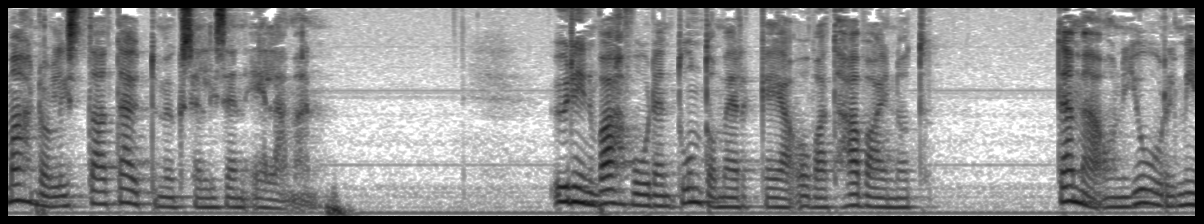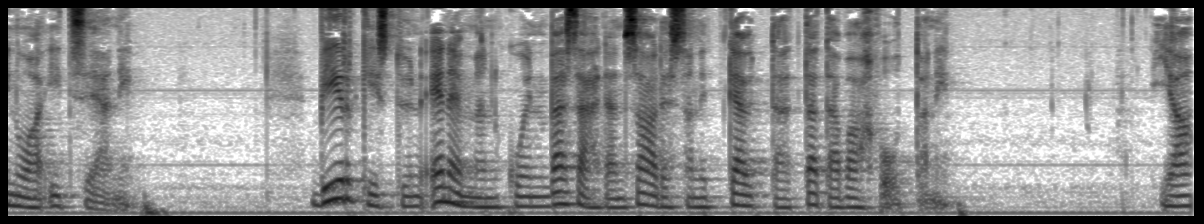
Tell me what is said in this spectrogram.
mahdollistaa täyttymyksellisen elämän. Ydinvahvuuden tuntomerkkejä ovat havainnot, tämä on juuri minua itseäni. Virkistyn enemmän kuin väsähdän saadessani käyttää tätä vahvuuttani. Ja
